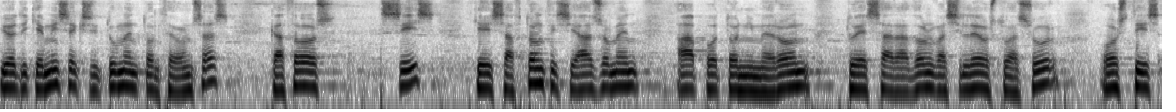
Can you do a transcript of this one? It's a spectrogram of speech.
διότι και εμείς εξητούμεν των Θεών σας, καθώς σεις και εις αυτόν θυσιάζομεν από των ημερών του Εσαραδών βασιλέως του Ασούρ, ώστις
